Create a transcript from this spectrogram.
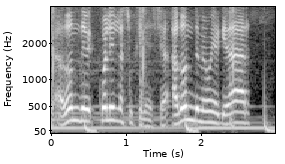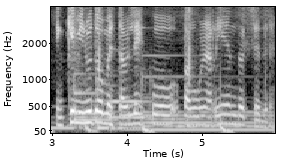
Eh, ¿A dónde, cuál es la sugerencia? ¿A dónde me voy a quedar? ¿En qué minuto me establezco? ¿Pago un arriendo? Etcétera.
